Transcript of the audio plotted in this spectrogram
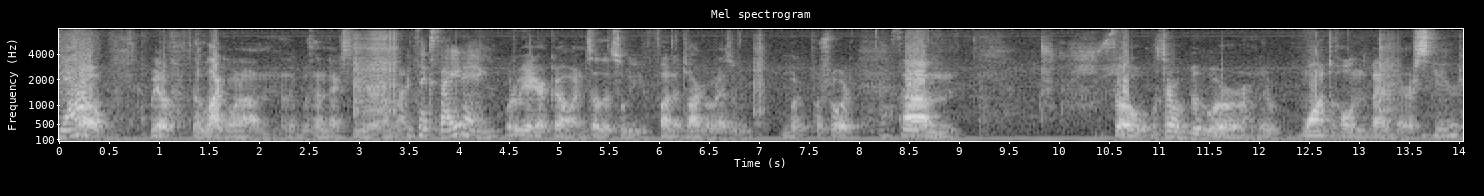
Yeah. So we have a lot going on within the next year, and I'm like, It's exciting. what do we got going? So this will be fun to talk about as we push forward. Absolutely. Um, so let's start with people who are they want to hold an event and they're scared.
